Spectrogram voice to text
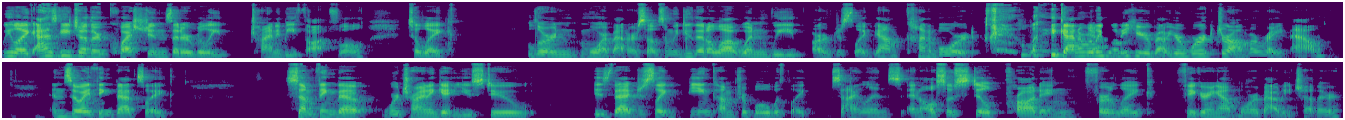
We like ask each other questions that are really trying to be thoughtful to like learn more about ourselves. And we do that a lot when we are just like, yeah, I'm kind of bored. like I don't really yeah. want to hear about your work drama right now. And so I think that's like something that we're trying to get used to is that just like being comfortable with like silence and also still prodding for like figuring out more about each other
